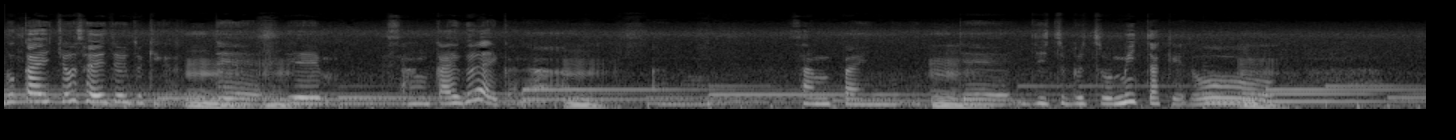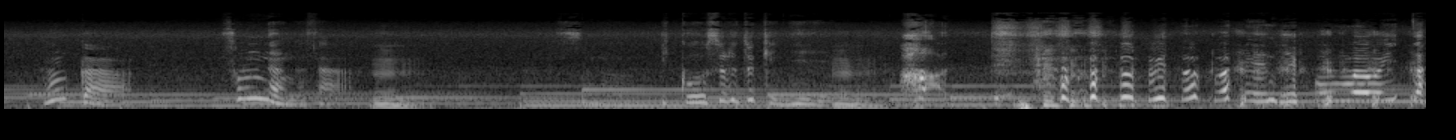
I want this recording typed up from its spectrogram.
ご開帳されてる時があって、うんうん。で3回ぐらいかな、うん。あの参拝に行って実物を見たけど、うん。なんかそんなんがさうん。その移行する時に、うん。はっ目の前にほんまはいた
